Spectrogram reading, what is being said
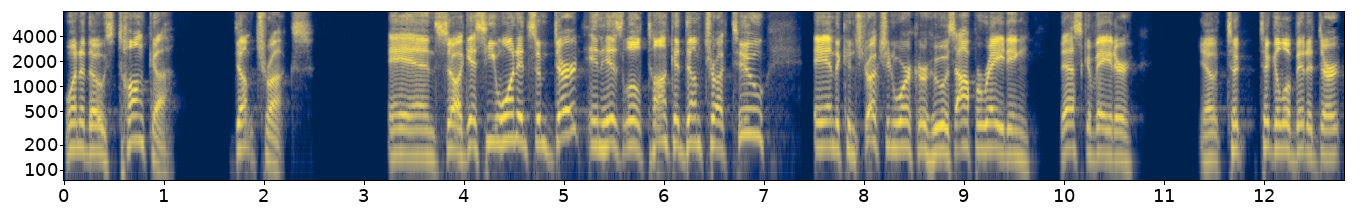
one of those Tonka dump trucks. And so I guess he wanted some dirt in his little Tonka dump truck too. And the construction worker who was operating the excavator, you know, took took a little bit of dirt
